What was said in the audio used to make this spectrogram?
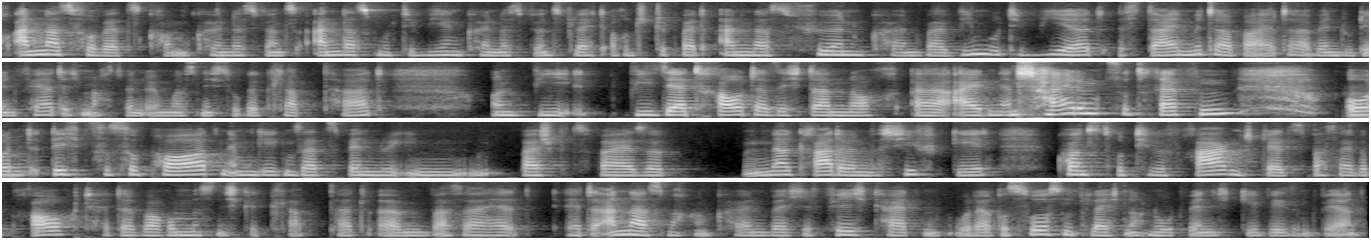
auch anders vorwärts kommen können, dass wir uns anders motivieren können, dass wir uns vielleicht auch ein Stück weit anders führen können. Weil wie motiviert ist dein Mitarbeiter, wenn du den fertig machst, wenn irgendwas nicht so geklappt hat? Und wie, wie sehr traut er sich dann noch, äh, eigene Entscheidungen zu treffen und mhm. dich zu supporten, im Gegensatz, wenn du ihn beispielsweise ne, gerade wenn es schief geht, konstruktive Fragen stellst, was er gebraucht hätte, warum es nicht geklappt hat, ähm, was er hätte anders machen können, welche Fähigkeiten oder Ressourcen vielleicht noch notwendig gewesen wären.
